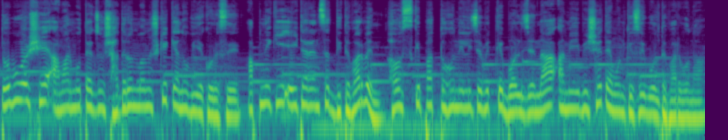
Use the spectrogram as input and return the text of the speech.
তবুও সে আমার মতো একজন সাধারণ মানুষকে কেন বিয়ে করেছে? আপনি কি এইটার অ্যান্সার দিতে পারবেন? হাউসকিপার তখন এলিজাবেথকে বলে যে, না, আমি এই বিষয়ে তেমন কিছুই বলতে পারব না।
